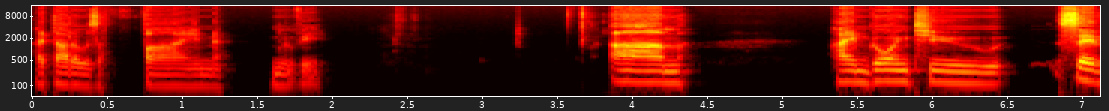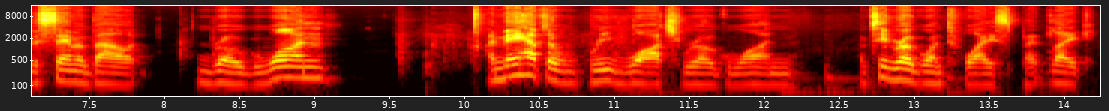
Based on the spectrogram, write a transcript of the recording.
I thought it was a fine movie. Um, I'm going to say the same about Rogue One. I may have to rewatch Rogue One. I've seen Rogue One twice, but like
